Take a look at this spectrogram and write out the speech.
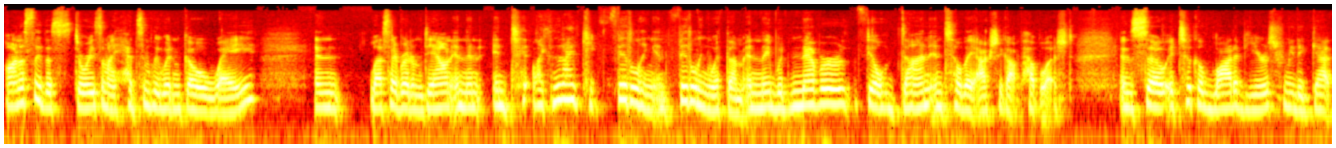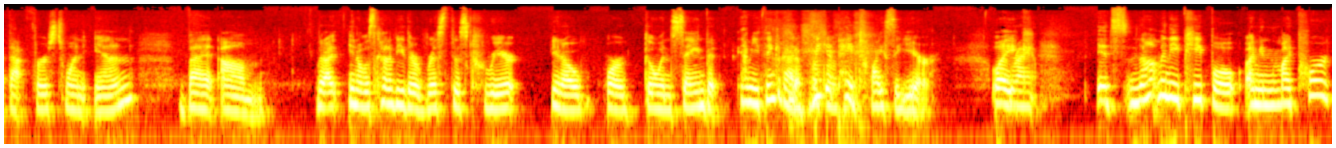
honestly the stories in my head simply wouldn't go away unless I wrote them down and then until like then I'd keep fiddling and fiddling with them and they would never feel done until they actually got published. And so it took a lot of years for me to get that first one in, but um but I you know was kind of either risk this career, you know, or go insane, but I mean think about it. We get paid twice a year. Like Right. it's not many people. I mean, my poor,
